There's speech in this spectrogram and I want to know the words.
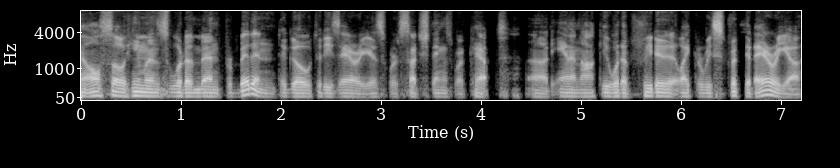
And also, humans would have been forbidden to go to these areas where such things were kept. Uh, the Anunnaki would have treated it like a restricted area,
